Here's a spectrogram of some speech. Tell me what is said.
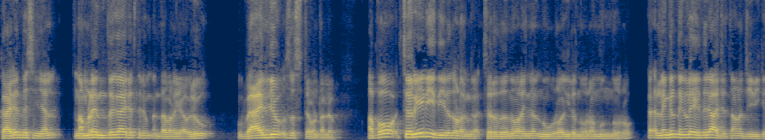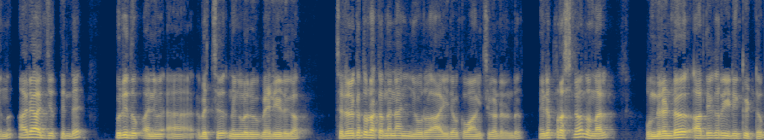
കാര്യം എന്താ വെച്ച് കഴിഞ്ഞാൽ നമ്മൾ എന്ത് കാര്യത്തിലും എന്താ പറയുക ഒരു വാല്യൂ സിസ്റ്റം ഉണ്ടല്ലോ. അപ്പോൾ ചെറിയ രീതിയിൽ തുടങ്ങുക. ചെറുതെന്ന് പറഞ്ഞാൽ നൂറോ ഇരുന്നൂറോ മുന്നൂറോ. അല്ലെങ്കിൽ നിങ്ങൾ ഏത് രാജ്യത്താണോ ജീവിക്കുന്നത് ആ രാജ്യത്തിന്റെ ഒരു ഇത് അനു വെച്ച് നിങ്ങളൊരു വിലയിടുക. ചിലരൊക്കെ തുടക്കം തന്നെ അഞ്ഞൂറ് ആയിരം ഒക്കെ വാങ്ങിച്ച് കണ്ടിട്ടുണ്ട്. അതിന്റെ പ്രശ്നം എന്തെന്നാൽ ഒന്ന് രണ്ട് ആദ്യമൊക്കെ റീഡിങ് കിട്ടും.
